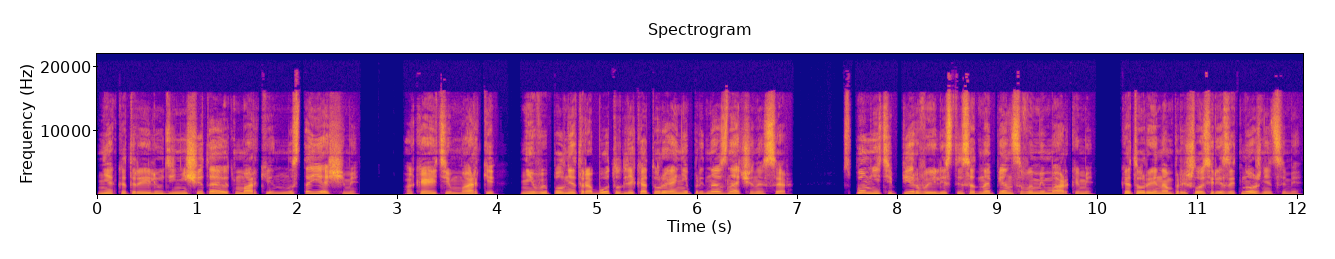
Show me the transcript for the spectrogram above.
Некоторые люди не считают марки настоящими, пока эти марки не выполнят работу, для которой они предназначены, сэр. Вспомните первые листы с однопенсовыми марками, которые нам пришлось резать ножницами.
